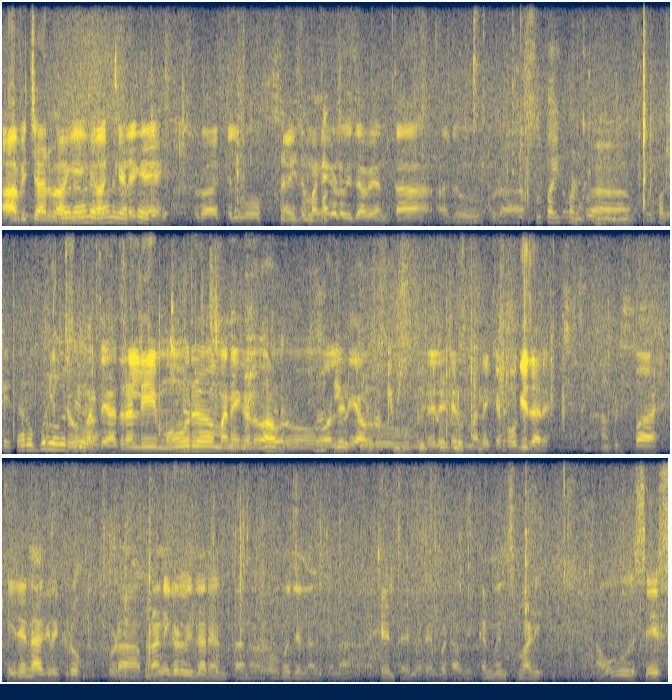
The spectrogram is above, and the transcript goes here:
ಆ ವಿಚಾರವಾಗಿ ಈಗ ಕೆಳಗೆ ಕೂಡ ಕೆಲವು ಐದು ಮನೆಗಳು ಇದ್ದಾವೆ ಅಂತ ಅದು ಕೂಡ ಇತ್ತು. ಮತ್ತೆ ಅದರಲ್ಲಿ ಮೂರು ಮನೆಗಳು ಅವರು ಆಲ್ರೆಡಿ ಅವರು ರಿಲೇಟಿವ್ಸ್ ಮನೆಗೆ ಹೋಗಿದ್ದಾರೆ. ಹಿರಿಯ ನಾಗರಿಕರು ಕೂಡ ಪ್ರಾಣಿಗಳು ಇದ್ದಾರೆ ಅಂತ ನಾವು ಹೋಗೋದಿಲ್ಲ ಅಂತ ಹೇಳ್ತಾ ಇದ್ದಾರೆ. ಬಟ್ ಅವ್ರಿಗೆ ಕನ್ವಿನ್ಸ್ ಮಾಡಿ ನಾವು ಸೇಫ್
